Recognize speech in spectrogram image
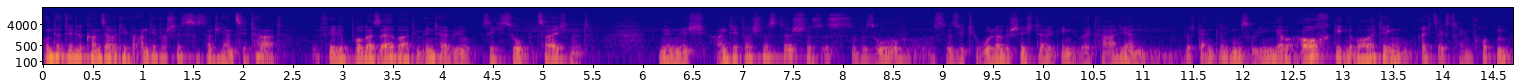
Untertitel Konservative Antifaschisten ist natürlich ein Zitat. Philipp Burger selber hat im Interview sich so bezeichnet nämlich antifaschistisch. Das ist sowieso aus der Südtiroler Geschichte gegenüber Italien verständlich, Mussolini, aber auch gegenüber heutigen rechtsextremen Gruppen.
